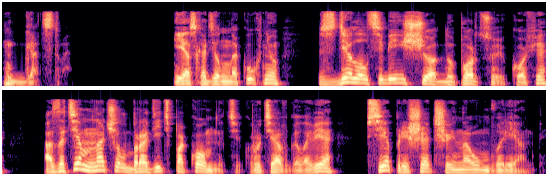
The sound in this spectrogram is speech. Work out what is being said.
Гадство. Я сходил на кухню сделал себе еще одну порцию кофе, а затем начал бродить по комнате, крутя в голове все пришедшие на ум варианты.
